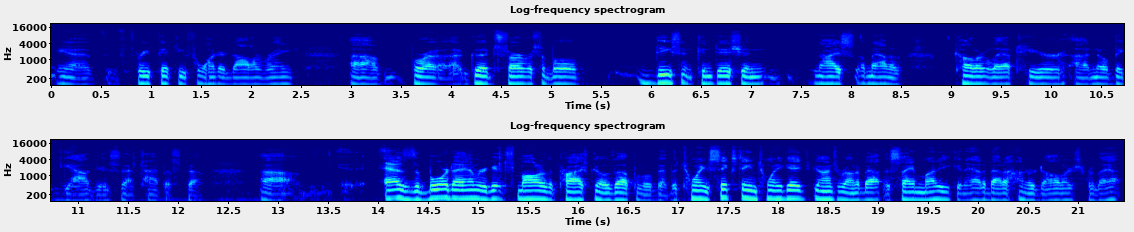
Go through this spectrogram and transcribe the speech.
you know, 350 $400 range um, for a, a good, serviceable, decent condition, nice amount of color left here, uh, no big gouges, that type of stuff. Uh, as the bore diameter gets smaller, the price goes up a little bit. The 2016 20 gauge guns run about the same money. You can add about $100 for that.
